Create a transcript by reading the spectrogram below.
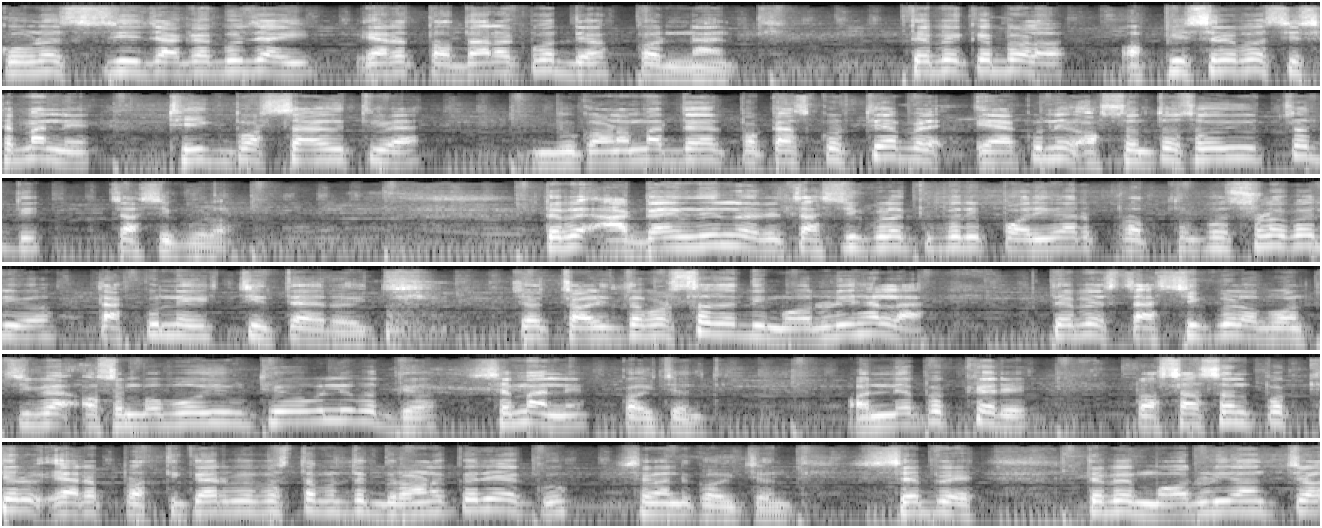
କୌଣସି ଜାଗାକୁ ଯାଇ ଏହାର ତଦାରଖ ମଧ୍ୟ କରିନାହାନ୍ତି। ତେବେ କେବଳ ଅଫିସରେ ବସି ସେମାନେ ଠିକ୍ ବର୍ଷା ହେଉଥିବା ଗଣମାଧ୍ୟମରେ ପ୍ରକାଶ କରୁଥିବା ବେଳେ ଏହାକୁ ନେଇ ଅସନ୍ତୋଷ ହେଉଛନ୍ତି ଚାଷୀକୂଳ। ତେବେ ଆଗାମୀ ଦିନରେ ଚାଷୀକୂଳ କିପରି ପରିବାର ପ୍ରତିପୋଷଣ କରିବ ତାକୁ ନେଇ ଚିନ୍ତାରେ ରହିଛି। ଯ- ଚଳିତ ବର୍ଷ ଯଦି ମରୁଡ଼ି ହେଲା ତେବେ ଚାଷୀକୂଳ ବଞ୍ଚିବା ଅସମ୍ଭବ ହୋଇ ଉଠିବ ବୋଲି ମଧ୍ୟ ସେମାନେ କହିଛନ୍ତି। ଅନ୍ୟପକ୍ଷରେ ପ୍ରଶାସନ ପକ୍ଷରୁ ଏହାର ପ୍ରତିକାର ବ୍ୟବସ୍ଥା ମଧ୍ୟ ଗ୍ରହଣ କରିବାକୁ ସେମାନେ କହିଛନ୍ତି ସେବେ ତେବେ ମରୁଡ଼ି ଅଞ୍ଚଳ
